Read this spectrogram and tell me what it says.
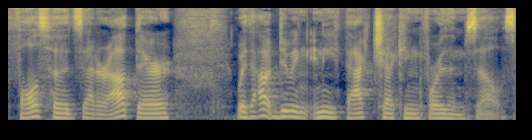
falsehoods that are out there without doing any fact checking for themselves.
